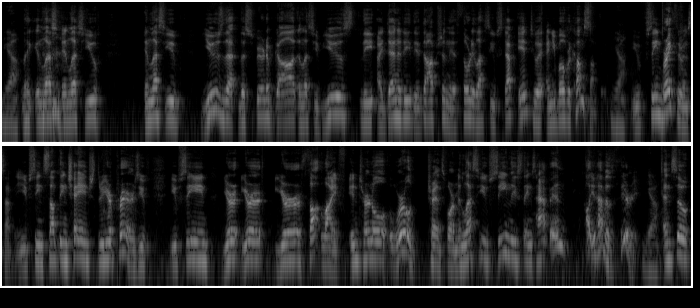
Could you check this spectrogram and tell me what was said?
Yeah. Like, unless unless you've unless you've used that the spirit of God, unless you've used the identity, the adoption, the authority, unless you've stepped into it and you've overcome something. Yeah. You've seen breakthrough in something. You've seen something change through your prayers. You've you've seen your your your thought life, internal world transform. Unless you've seen these things happen, all you have is a theory. Yeah. And so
